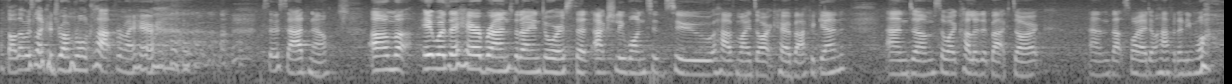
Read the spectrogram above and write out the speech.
I thought that was like a drum roll clap for my hair. so sad now. Um, it was a hair brand that I endorsed that actually wanted to have my dark hair back again, and um, so I colored it back dark, and that's why I don't have it anymore.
